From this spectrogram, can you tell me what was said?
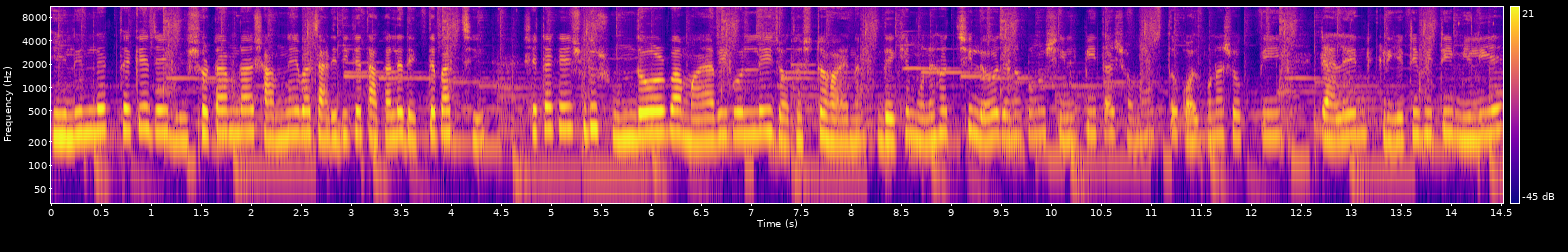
হিল ইনলেট থেকে যে দৃশ্যটা আমরা সামনে বা চারিদিকে তাকালে দেখতে পাচ্ছি সেটাকে শুধু সুন্দর বা মায়াবী বললেই যথেষ্ট হয় না। দেখে মনে হচ্ছিল যেন কোনো শিল্পী তার সমস্ত কল্পনা শক্তি, ট্যালেন্ট, ক্রিয়েটিভিটি মিলিয়ে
